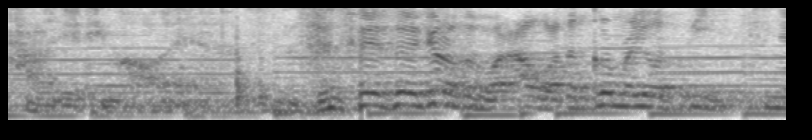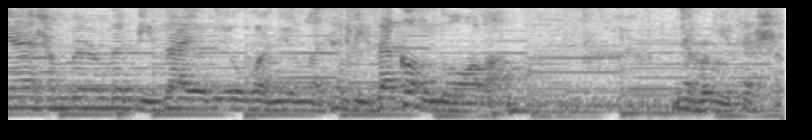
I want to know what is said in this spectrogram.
看了也挺好的也，所以所以所以就是这么，然后我的哥们儿又第今年什么什么比赛又又冠军了，现在比赛更多了，那会儿比赛少，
